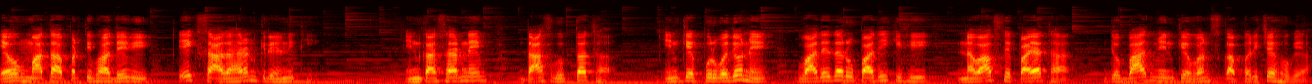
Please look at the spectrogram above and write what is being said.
एवं माता प्रतिभा देवी एक साधारण गृहिणी थी। इनका सरनेम दास गुप्ता था। इनके पूर्वजों ने वादेदार उपाधि किसी नवाब से पाया था, जो बाद में इनके वंश का परिचय हो गया।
